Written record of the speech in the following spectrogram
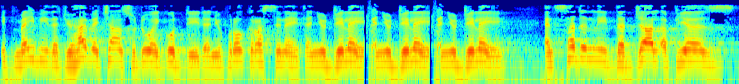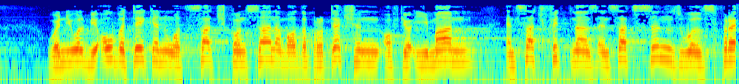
it may be that you have a chance to do a good deed and you procrastinate and you delay and you delay and you delay and suddenly Dajjal appears when you will be overtaken with such concern about the protection of your iman and such fitnas and such sins will spread,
